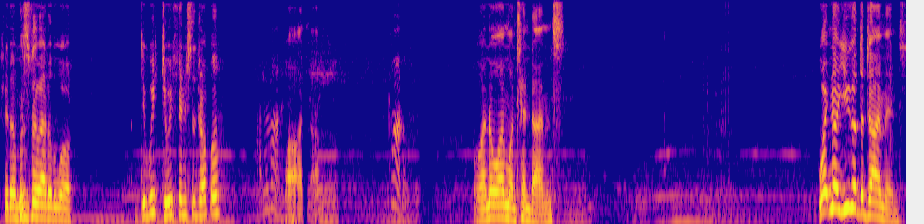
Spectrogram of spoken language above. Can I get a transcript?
Shit, I almost fell out of the world. Did we? Did we finish the dropper? I don't know. Oh, Did no. we? Kind of. Well, I know I'm on ten diamonds. Wait, no, you got the diamond.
